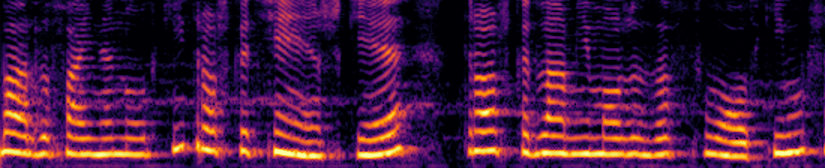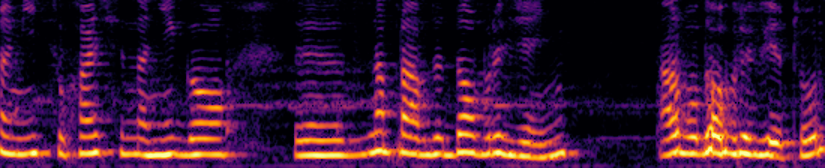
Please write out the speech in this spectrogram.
Bardzo fajne nutki, troszkę ciężkie, troszkę dla mnie może za słodki. Muszę mieć, słuchajcie, na niego e, naprawdę dobry dzień albo dobry wieczór.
